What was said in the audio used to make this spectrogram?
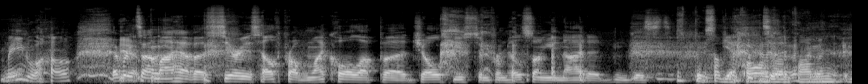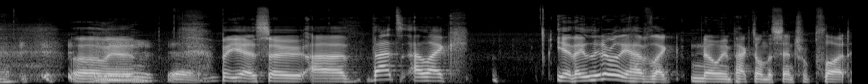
meanwhile Every yeah, time but- I have a serious health problem, I call up uh, Joel Houston from Hillsong United and just Picks up Yeah. the calls all the time, innit? Yeah. oh man yeah. But yeah, so uh, that's I like. Yeah, they literally have like no impact on the central plot,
